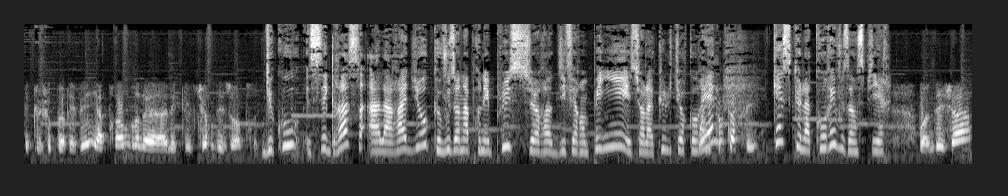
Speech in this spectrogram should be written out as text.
Et que je peux rêver et apprendre la- les cultures des autres. Du coup, c'est grâce à la radio que vous en apprenez plus sur différents pays et sur la culture Oui, coréenne? tout à fait. Qu'est-ce que la Corée vous inspire? Bon, déjà,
